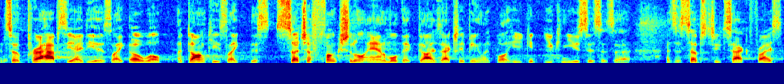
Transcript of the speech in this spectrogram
And so perhaps the idea is like, oh, well, a donkey is like this such a functional animal that God's actually being like, well, you can, you can use this as a, as a substitute sacrifice.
